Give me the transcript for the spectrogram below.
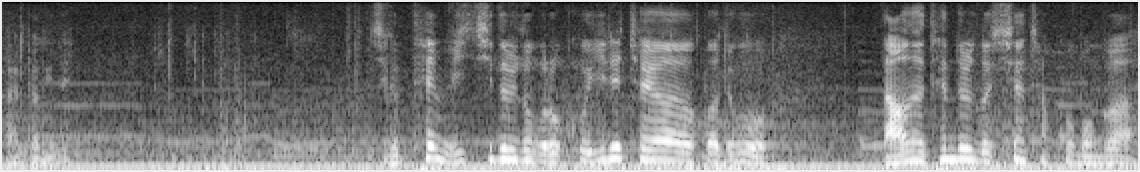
발병이네. 지금 템 위치들도 그렇고 1일차여가지고 나오는 템들도 시원찮고 뭔가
